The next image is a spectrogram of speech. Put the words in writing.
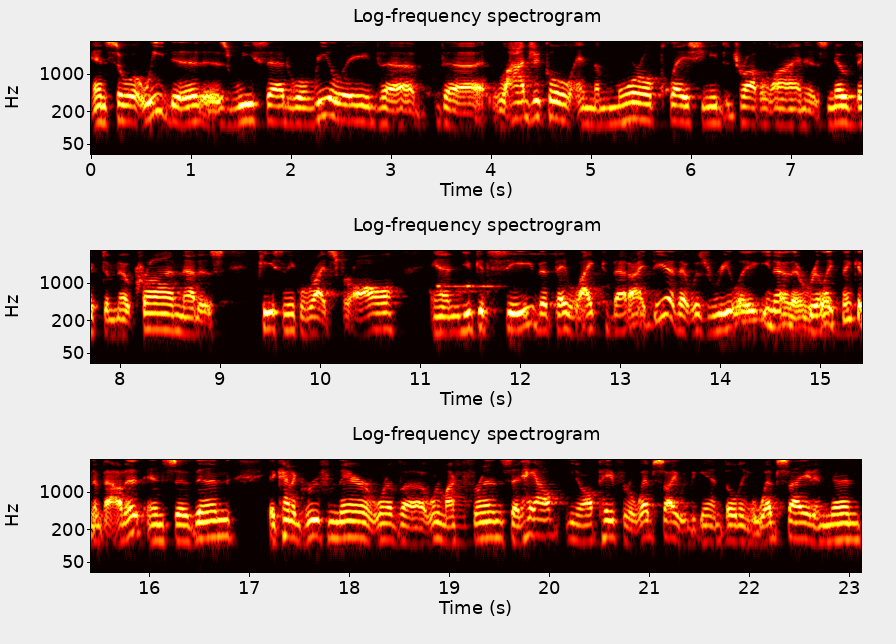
And so what we did is we said, well, really the the logical and the moral place you need to draw the line is no victim, no crime. That is peace and equal rights for all. And you could see that they liked that idea that was really you know they're really thinking about it. And so then it kind of grew from there. One of uh, one of my friends said hey i'll you know i'll pay for a website. We began building a website. And then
